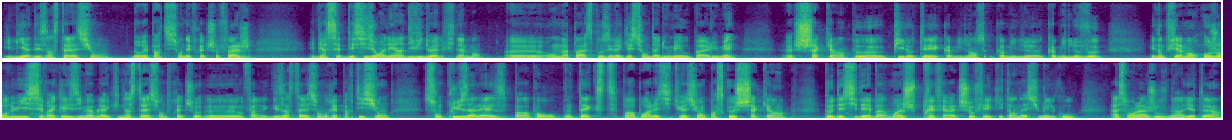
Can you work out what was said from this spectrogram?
il y a des installations de répartition des frais de chauffage, eh bien cette décision, elle est individuelle finalement. Euh, on n'a pas à se poser la question d'allumer ou pas allumer. chacun peut piloter comme il, comme il, comme il le veut et donc finalement aujourd'hui, c'est vrai que les immeubles avec une installation de frais de euh, enfin avec des installations de répartition sont plus à l'aise par rapport au contexte, par rapport à la situation, parce que chacun peut décider, bah moi je préfère être chauffé quitte à en assumer le coût. À ce moment-là, j'ouvre mes radiateurs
